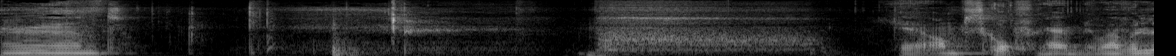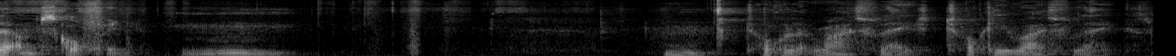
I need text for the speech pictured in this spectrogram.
And yeah, I'm scoffing at them. Have a look, I'm scoffing. Mmm. Mm. Chocolate rice flakes, chalky rice flakes.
